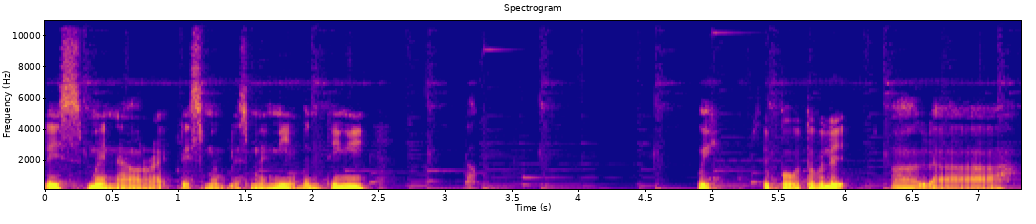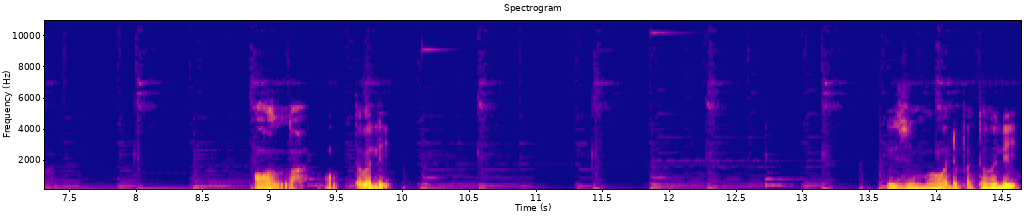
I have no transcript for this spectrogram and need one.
Placement alright placement placement. Ni yang penting ni. Siapa patah balik? Alah. Allah, patah balik. Semua ada patah balik.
